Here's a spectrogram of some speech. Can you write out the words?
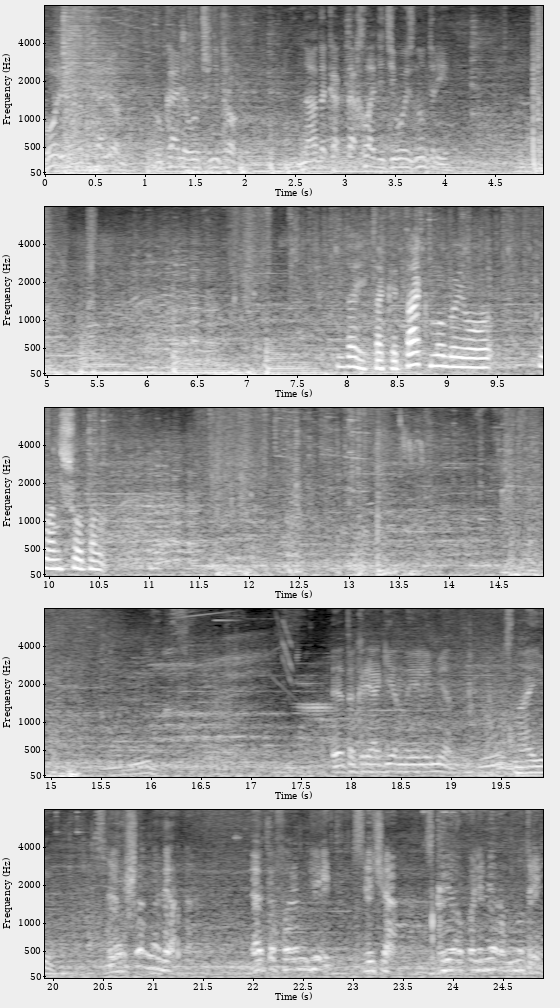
Бойлер раскален. Руками лучше не трогать. Надо как-то охладить его изнутри. Да и так и так мы бы его ваншотом. Это криогенный элемент. Узнаю. Совершенно верно. Это Фаренгейт, свеча, с криополимером внутри.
